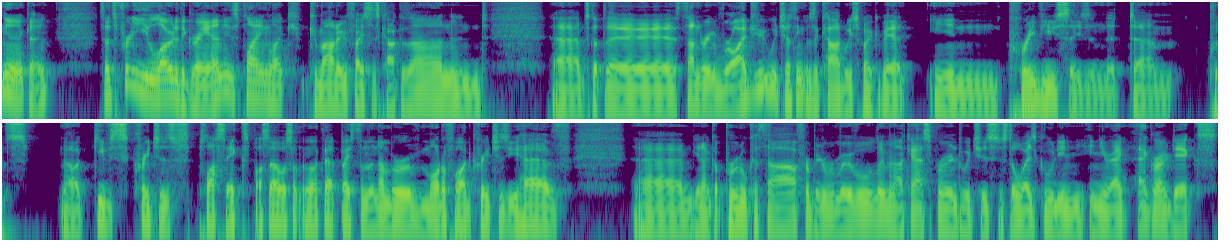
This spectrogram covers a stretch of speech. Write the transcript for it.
yeah, okay. So it's pretty low to the ground. He's playing like Kumano faces Kakkazan, and uh, it's got the Thundering Raiju, which I think was a card we spoke about in preview season that um, puts. Uh, gives creatures plus X plus O or something like that based on the number of modified creatures you have. Um, you know, got Brutal Cathar for a bit of removal, Luminarch Aspirant, which is just always good in, in your ag- aggro decks,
